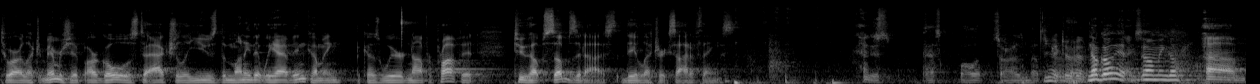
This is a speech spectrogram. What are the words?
to our electric membership. Our goal is to actually use the money that we have incoming, because we're not-for-profit, to help subsidize the electric side of things. I just ask, a follow-up? Sorry, I was about to. Yeah, cut go ahead. No, go ahead. Thanks. Go, I mean, go. Um,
